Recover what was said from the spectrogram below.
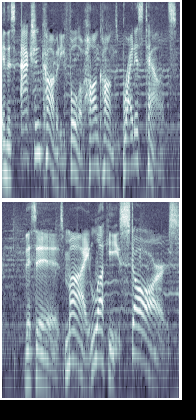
in this action comedy full of Hong Kong's brightest talents. This is My Lucky Stars.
